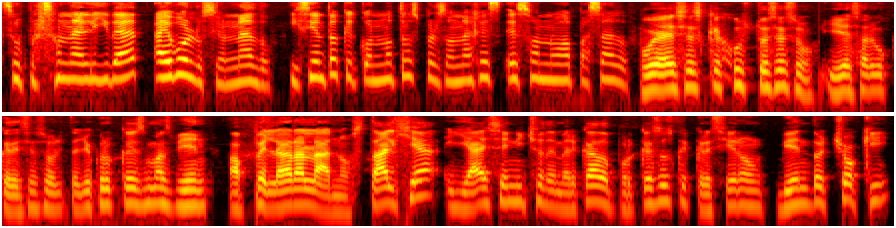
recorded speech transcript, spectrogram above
su personalidad ha evolucionado. Y siento que con otros personajes eso no ha pasado. Pues es que justo es eso, y es algo que decías ahorita. Yo creo que es más bien apelar a la nostalgia y a ese nicho de mercado, porque esos que crecieron viendo Chucky,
